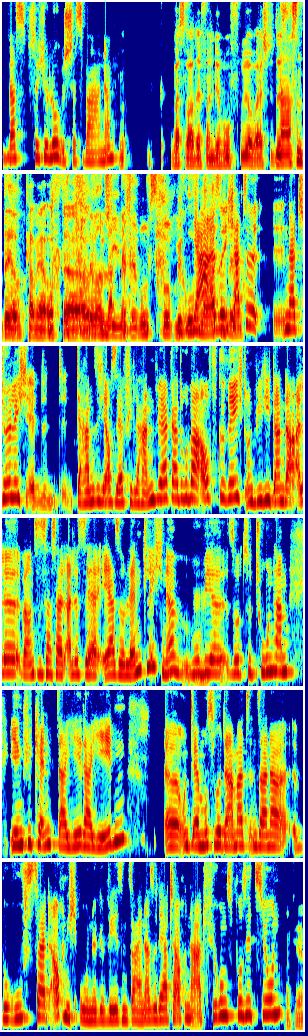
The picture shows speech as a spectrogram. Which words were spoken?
was Psychologisches war. Ne? Was war der von Beruf früher, weißt du das? Nasenbär. Das kam ja oft da auf verschiedene Berufsgruppen. Beruf ja, also ich hatte äh, natürlich, äh, da haben sich auch sehr viele Handwerker drüber aufgeregt und wie die dann da alle, bei uns ist das halt alles sehr eher so ländlich, ne, wo mhm. wir so zu tun haben. Irgendwie kennt da jeder jeden. Äh, und der muss wohl damals in seiner Berufszeit auch nicht ohne gewesen sein. Also der hatte auch eine Art Führungsposition. Okay.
